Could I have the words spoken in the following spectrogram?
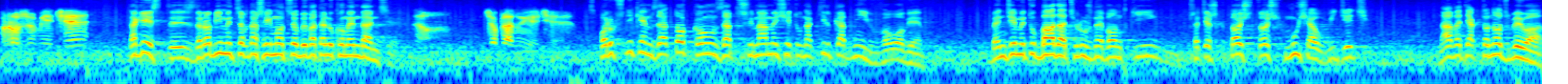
Rozumiecie? Tak jest, zrobimy co w naszej mocy, obywatelu komendancie. No. Co planujecie? Z porucznikiem Zatoką zatrzymamy się tu na kilka dni w Wołowie. Będziemy tu badać różne wątki. Przecież ktoś coś musiał widzieć, nawet jak to noc była.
